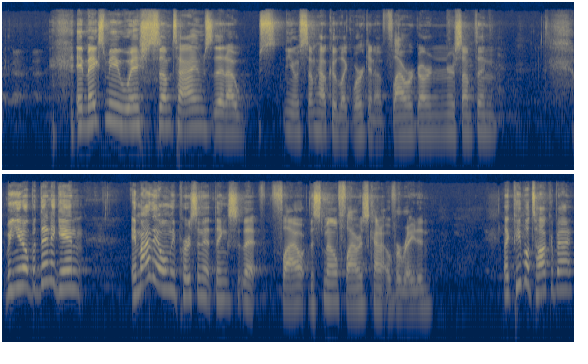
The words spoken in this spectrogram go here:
it makes me wish sometimes that I, you know, somehow could like work in a flower garden or something. But you know, but then again, am I the only person that thinks that flower, the smell of flowers is kind of overrated? Like people talk about, it.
